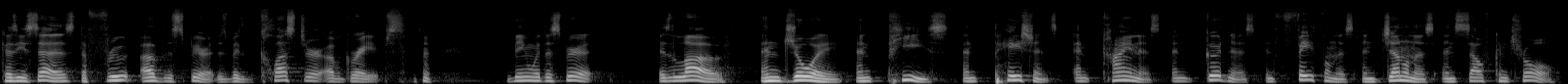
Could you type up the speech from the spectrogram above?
Because he says the fruit of the Spirit, this big cluster of grapes, being with the Spirit is love and joy and peace and patience and kindness and goodness and faithfulness and gentleness and self control.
